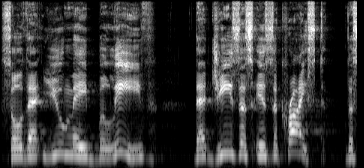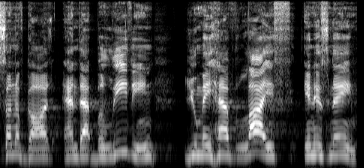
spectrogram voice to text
so that you may believe that Jesus is the Christ, the Son of God, and that believing you may have life in his name.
